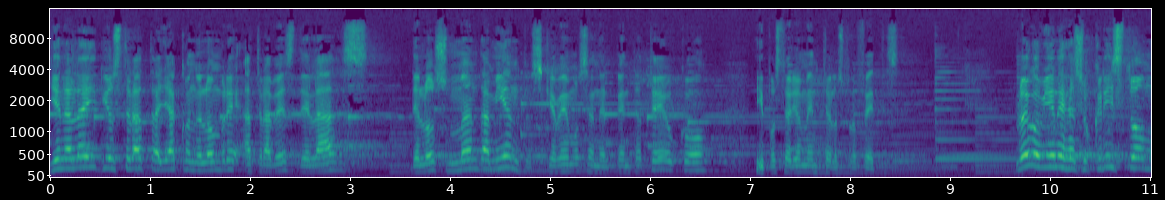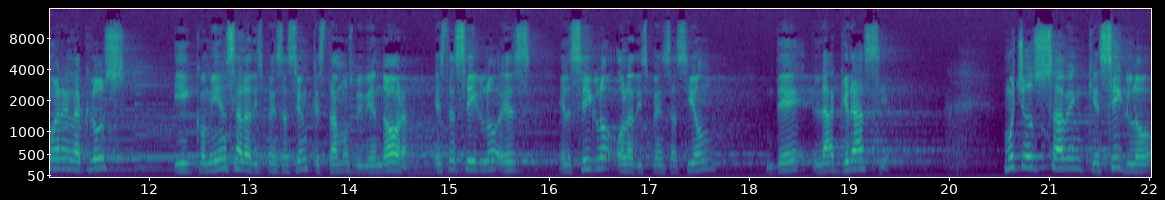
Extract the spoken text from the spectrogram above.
Y en la ley Dios trata ya con el hombre a través de, las, de los mandamientos que vemos en el Pentateuco y posteriormente los profetas. Luego viene Jesucristo, muere en la cruz y comienza la dispensación que estamos viviendo ahora. Este siglo es el siglo o la dispensación de la gracia. Muchos saben que siglo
